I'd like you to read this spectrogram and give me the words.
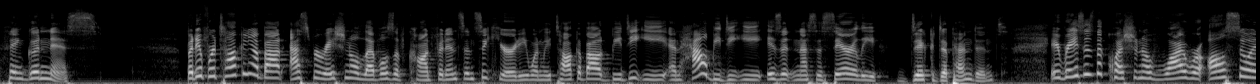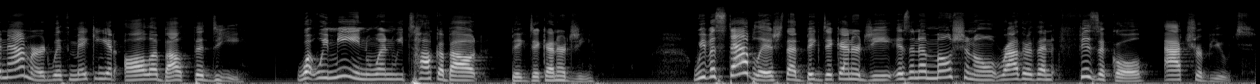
Thank goodness. But if we're talking about aspirational levels of confidence and security when we talk about BDE and how BDE isn't necessarily dick dependent, it raises the question of why we're all so enamored with making it all about the D. What we mean when we talk about big dick energy. We've established that big dick energy is an emotional rather than physical attribute.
